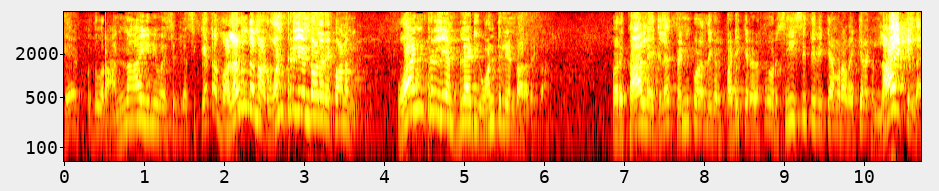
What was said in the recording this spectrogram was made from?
கேட்பது ஒரு அண்ணா யூனிவர்சிட்டியில் கேட்டால் வளர்ந்த நாடு one trillion dollar economy one trillion bloody one trillion dollar economy ஒரு காலேஜில் பெண் குழந்தைகள் படிக்கிற இடத்துல ஒரு சிசிடிவி கேமரா வைக்கிறதுக்கு லாய்க்கு இல்லை.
